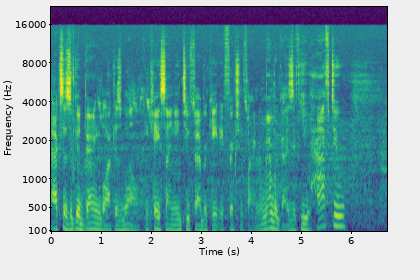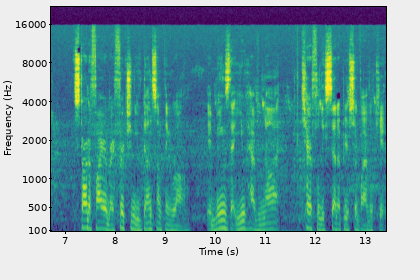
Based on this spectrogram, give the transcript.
Acts as a good bearing block as well, in case I need to fabricate a friction fire. remember guys, if you have to start a fire by friction, you've done something wrong. It means that you have not carefully set up your survival kit.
